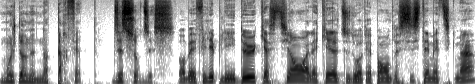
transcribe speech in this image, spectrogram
moi, je donne une note parfaite, 10 sur 10. Bon, ben Philippe, les deux questions à laquelle tu dois répondre systématiquement.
